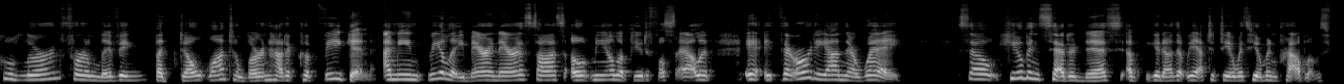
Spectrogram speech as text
who learn for a living but don't want to learn how to cook vegan. I mean, really, marinara sauce, oatmeal, a beautiful salad, it, it, they're already on their way. So, human centeredness, you know, that we have to deal with human problems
